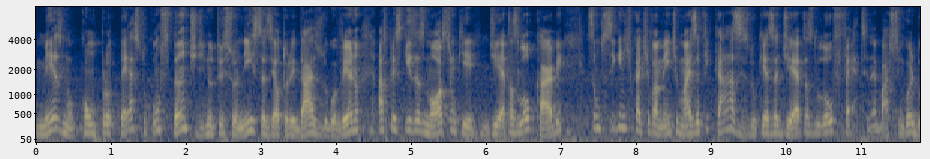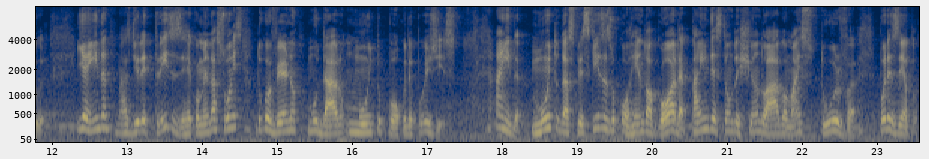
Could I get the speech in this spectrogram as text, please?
mesmo com o protesto constante de nutricionistas e autoridades do governo, as pesquisas mostram que dietas low carb são significativamente mais eficazes do que as dietas low fat, né, baixo em gordura. E ainda, as diretrizes e recomendações do governo mudaram muito pouco depois disso. Ainda, muito das pesquisas ocorrendo agora ainda estão deixando a água mais turva. Por exemplo,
